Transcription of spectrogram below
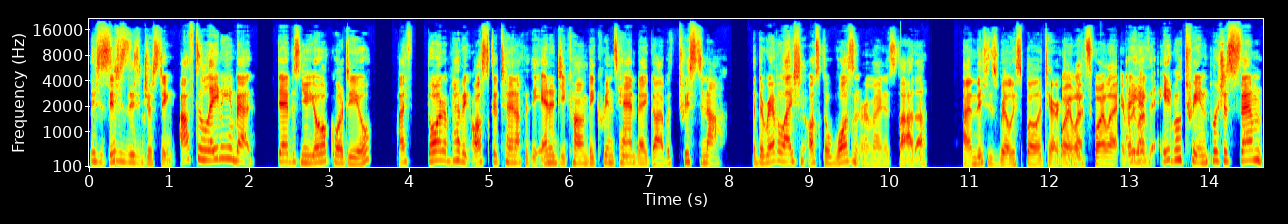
this is, this is, this is interesting. After learning about Deb's New York ordeal, I thought of having Oscar turn up at the Energy Co and be Quinn's handbag guy with twist enough. But the revelation Oscar wasn't Ramona's father. And this is really spoiler territory. Spoiler, spoiler, everyone. an evil twin pushes fam-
